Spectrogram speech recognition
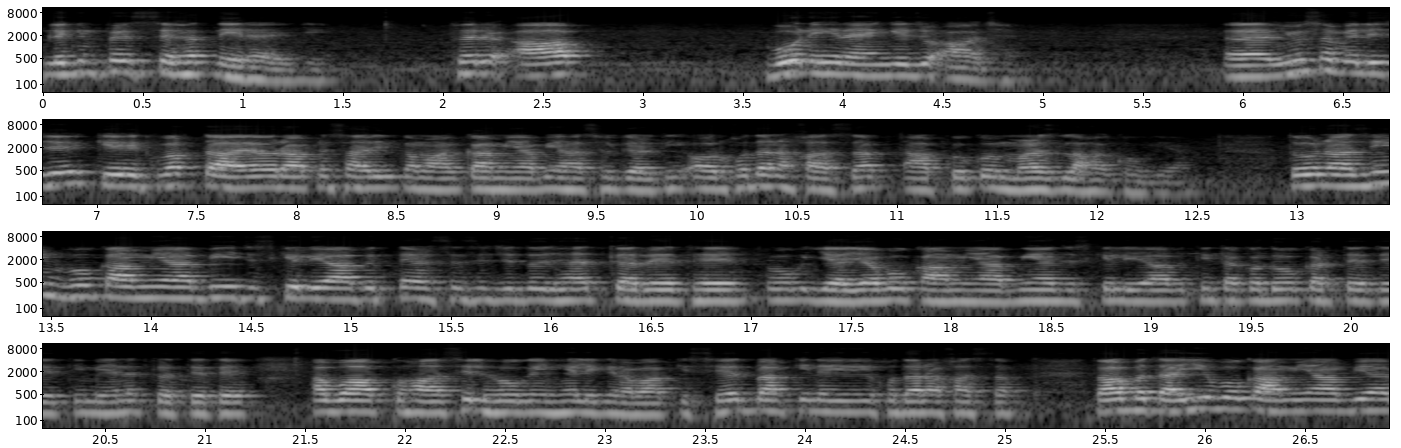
लेकिन फिर सेहत नहीं रहेगी। फिर आप वो नहीं रहेंगे जो आज हैं। यूँ समझ लीजिए कि एक वक्त आया और आपने सारी कामयाबी हासिल कर दी और खुदा न खासा आपको कोई मर्ज़ लाक हो गया। तो नाजरीन वो कामयाबी जिसके लिए आप इतने अरसे से जद्दोजहद कर रहे थे वो या, या वो कामयाबियाँ जिसके लिए आप इतनी तकदो करते थे इतनी मेहनत करते थे अब वो आपको हासिल हो गई हैं लेकिन अब आपकी सेहत बाकी नहीं रही खुदा न खासा तो आप बताइए वो कामयाबियाँ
